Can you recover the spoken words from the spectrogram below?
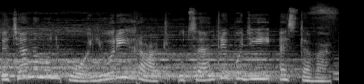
Тетяна Монько, Юрій Грач у центрі подій СТВ.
